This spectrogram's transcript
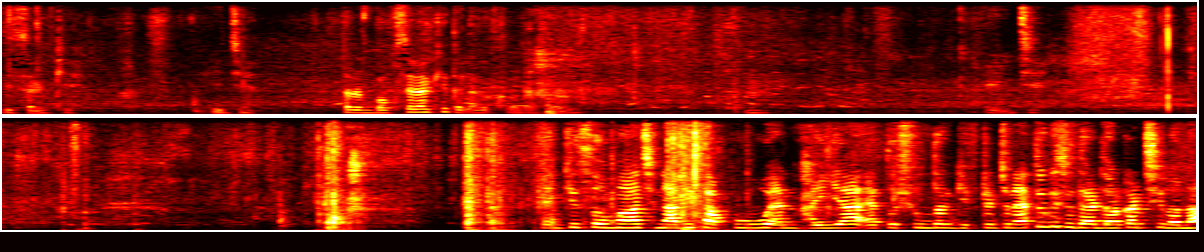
দিচ্ছে আর কি। এই যে তার বক্সে রাখি তাহলে আগে খোলা রাখতে এই যে। Thank you so much Nadis আপু অ্যান্ড ভাইয়া এত সুন্দর গিফটের জন্য। এত কিছু দেওয়ার দরকার ছিল না।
